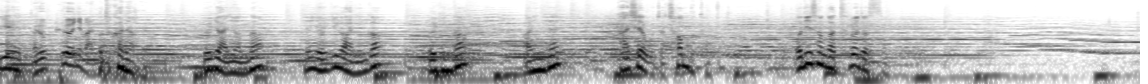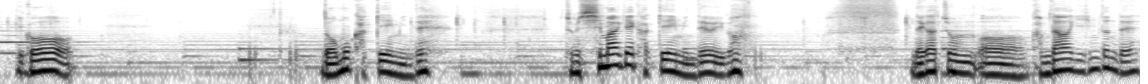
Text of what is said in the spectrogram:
이해했다 요 표현이 맞네. 어떡하냐 여기 아니었나? 여- 여기가 아닌가? 여긴가? 아닌데? 다시 해보자 처음부터 어디선가 틀어졌어 이거 너무 갓게임인데 좀 심하게 갓게임인데요 이거 내가 좀 어, 감당하기 힘든데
